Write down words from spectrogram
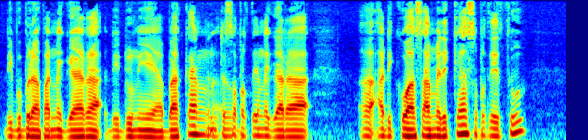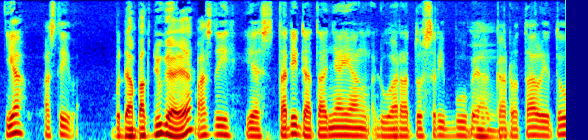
di beberapa negara di dunia, bahkan Betul. seperti negara eh, adik kuasa Amerika seperti itu Ya, pasti, Pak. berdampak juga ya. Pasti. Yes, tadi datanya yang 200 ribu PHK Hmm. total itu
